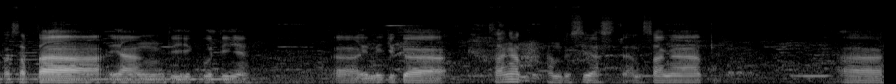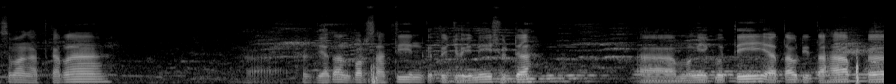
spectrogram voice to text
peserta yang diikutinya. Eh, ini juga sangat antusias dan sangat eh, semangat karena eh, kegiatan Porsadin ketujuh ini sudah eh, mengikuti atau di tahap ke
